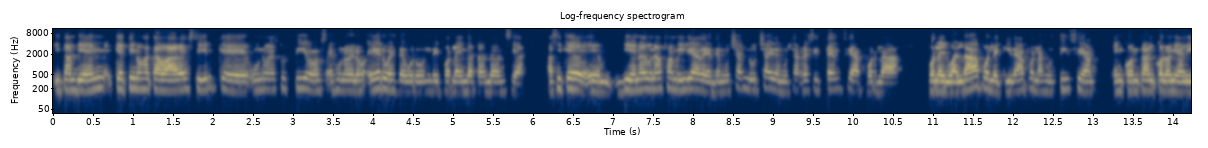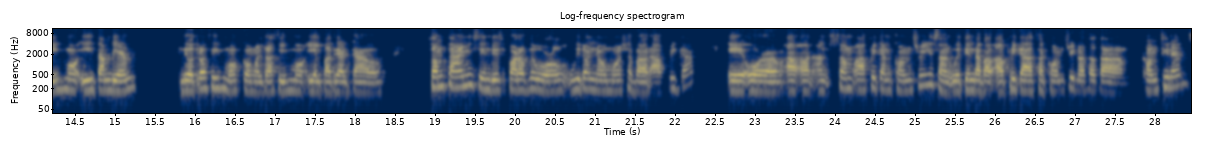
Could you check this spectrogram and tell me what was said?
Y también Ketty nos acaba de decir que uno de sus tíos es uno de los héroes de Burundi por la independencia. Así que eh, viene de una familia de, de, muchas luchas y de mucha resistencia por la, por la igualdad, por la equidad, por la justicia en contra del colonialismo y también de otros ismos como el racismo y el patriarcado. Sometimes in this part of the world, we don't know much about Africa uh, or, or, or, some African countries, and we think about Africa as a country, not as a continent.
